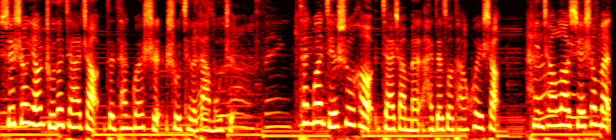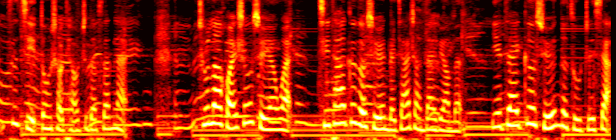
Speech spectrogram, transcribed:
学生杨竹的家长在参观时竖起了大拇指。参观结束后，家长们还在座谈会上品尝了学生们自己动手调制的酸奶。除了环生学院外，其他各个学院的家长代表们也在各学院的组织下，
